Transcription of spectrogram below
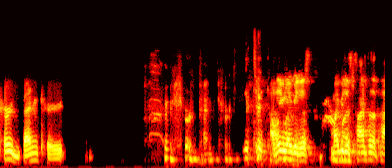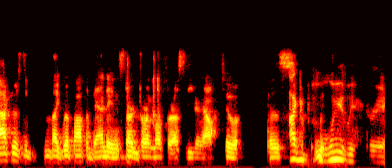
Kurt Benkert. Kurt Benkert. I think it might be just might be just time for the Packers to like rip off the band-aid and start Jordan Love for us rest of the year now too, because I completely agree.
